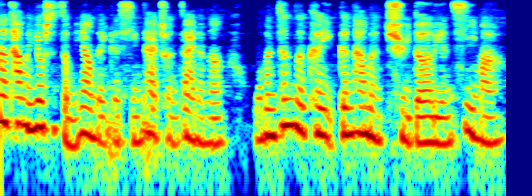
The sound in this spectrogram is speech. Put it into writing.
那他们又是怎么样的一个形态存在的呢？我们真的可以跟他们取得联系吗？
